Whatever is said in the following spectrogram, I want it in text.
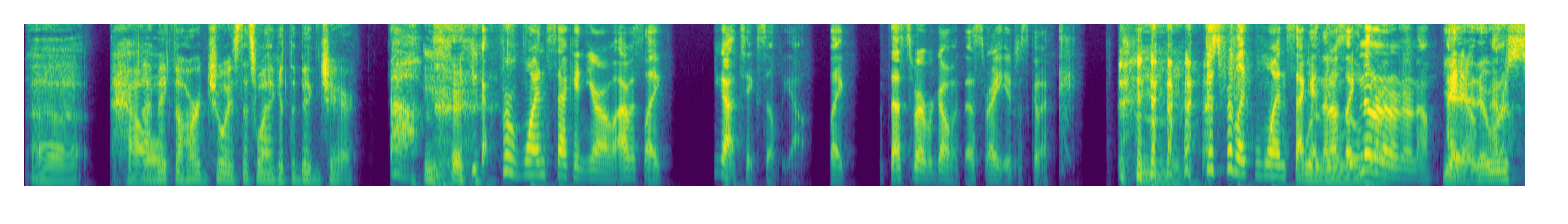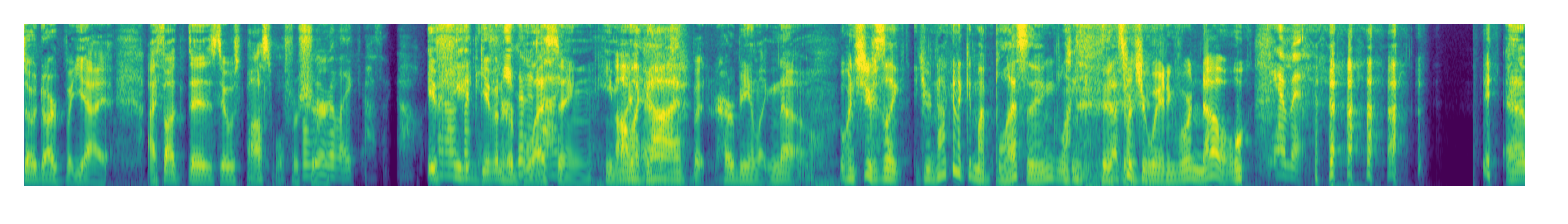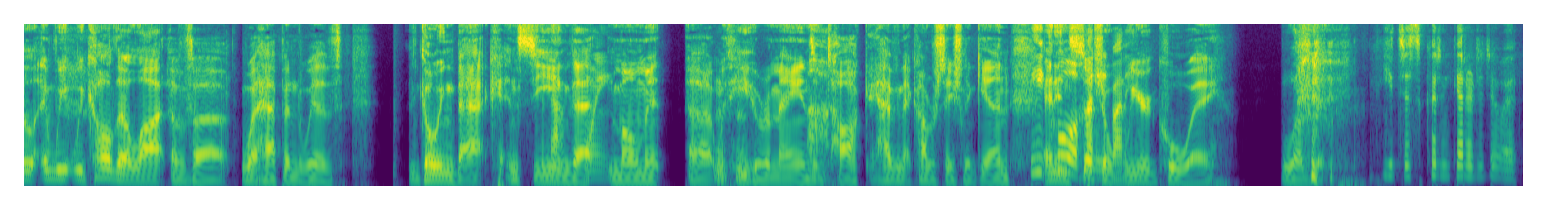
uh how I make the hard choice. That's why I get the big chair. Oh, you got, for one second, Euro, I was like, you got to take Sylvie out. Like, that's where we're going with this, right? You're just going to, Mm. just for like one second. Then I was like, no, no, no, no, no, no. Yeah, I know, it I was know. so dark, but yeah, I, I thought this it was possible for But sure. We were like, I was like, oh. if And I she had like, given he her gonna die? blessing, he Oh my have. God. But her being like, no, when she was like, "You're not going to get my blessing," like that's what you're waiting for. No. Damn it. and, I, and we we called it a lot of uh, what happened with going back and seeing that, point. moment. Uh, with Mm-hmm. he who remains and talk having that conversation again Be and cool, in such a bunny. weird cool way loved it He just couldn't get her to do it.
